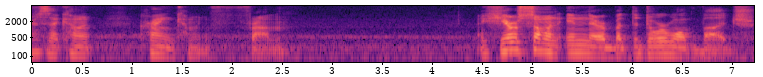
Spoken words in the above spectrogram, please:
Where is that coming? Crying coming from? I hear someone in there, but the door won't budge.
